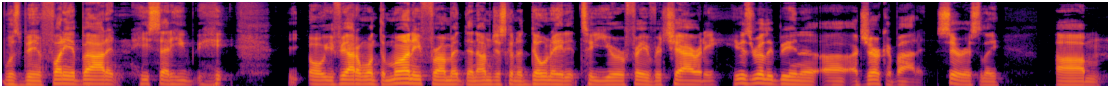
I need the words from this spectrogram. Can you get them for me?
was being funny about it. He said he, he oh, if y'all don't want the money from it, then I'm just going to donate it to your favorite charity. He was really being a, a, a jerk about it. Seriously. Um,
